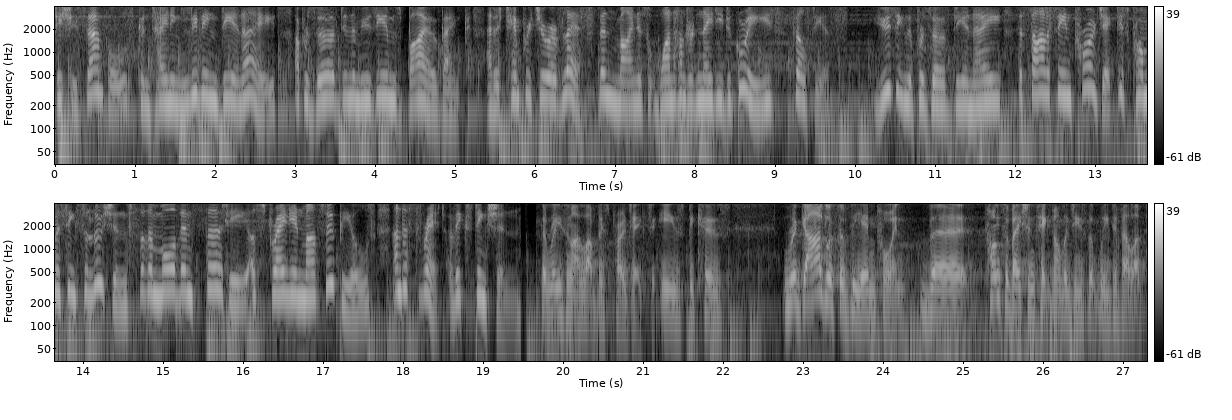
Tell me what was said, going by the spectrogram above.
Tissue samples containing living DNA are preserved in the museum's biobank at a temperature of less than minus 180 degrees Celsius. Using the preserved DNA, the Thylacine project is promising solutions for the more than 30 Australian marsupials under threat of extinction. The reason I love this project is because regardless of the endpoint, the conservation technologies that we develop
